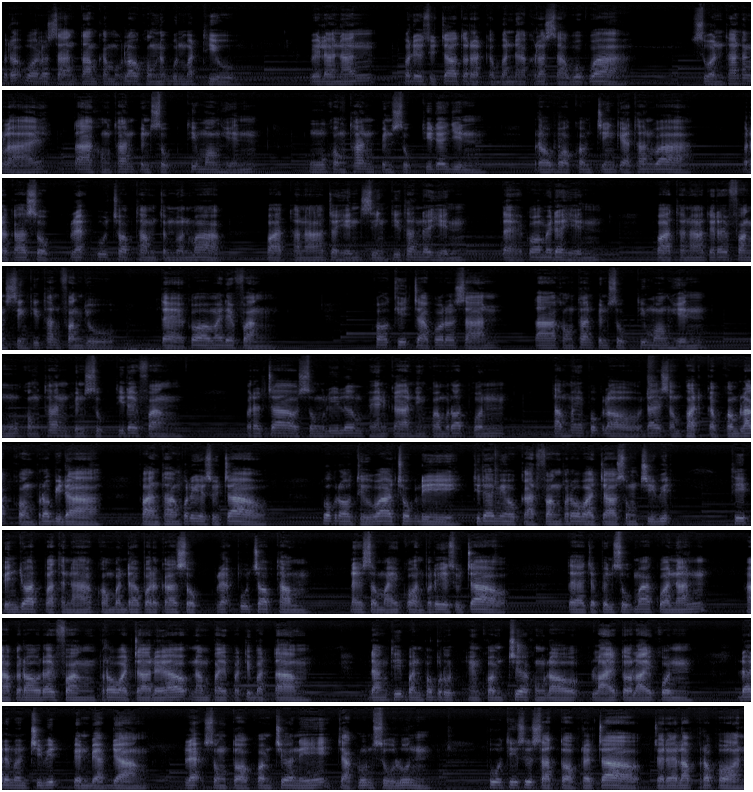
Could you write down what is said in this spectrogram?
พระวรสารตามคำบอกเล่าของนักบุญมัทธิว เวลานั้นพระเดชสุเจ้าตรัสกับบรรดาครสาวกว่า ส่วนท่านทั้งหลาย ตาของท่านเป็นสุขที่มองเห็น หูของท่านเป็นสุขที่ได้ยิน เราบอกความจริงแก่ท่านว่า ประกาศกและผู้ชอบธรรมจำนวนมาก ปรารถนาจะเห็นสิ่งที่ท่านได้เห็น แต่ก็ไม่ได้เห็น ปรารถนาจะได้ฟังสิ่งที่ท่านฟังอยู่ แต่ก็ไม่ได้ฟังข้อคิดจากพระสารตาของท่านเป็นสุขที่มองเห็น หูของท่านเป็นสุขที่ได้ฟัง พระเจ้าทรงริเริ่มแผนการแห่งความรอดพ้นทำให้พวกเราได้สัมผัสกับความรักของพระบิดา ผ่านทางพระเยซูเจ้า พวกเราถือว่าโชคดีที่ได้มีโอกาสฟังพระวาจาทรงชีวิต ที่เป็นยอดปรารถนาของบรรดาปรกาศกและผู้ชอบธรรม ในสมัยก่อนพระเยซูเจ้า แต่จะเป็นสุขมากกว่านั้น หากเราได้ฟังพระวจาแล้วนำไปปฏิบัติตาม ดังที่บรรพบุรุษแห่งความเชื่อของเราหลายต่อหลายคน ได้ดำเนินชีวิตเป็นแบบอย่าง และส่งต่อความเชื่อนี้จากรุ่นสู่รุ่น ผู้ที่ซื่อสัตย์ต่อพระเจ้าจะได้รับพระพร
